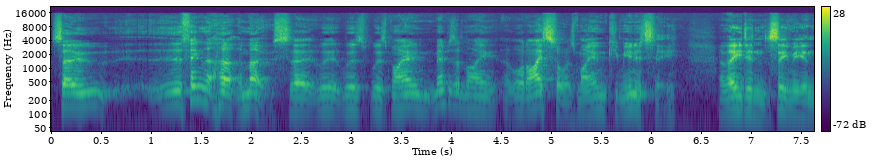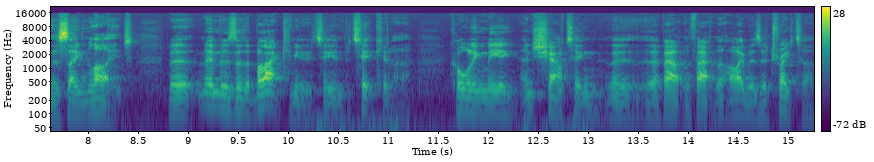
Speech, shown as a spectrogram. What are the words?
So the thing that hurt the most uh, was, was my own, members of my, what I saw as my own community, and they didn't see me in the same light, but members of the black community in particular, calling me and shouting the, about the fact that I was a traitor.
